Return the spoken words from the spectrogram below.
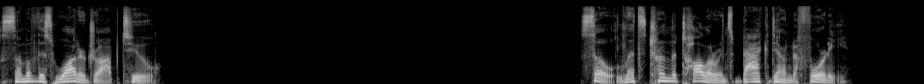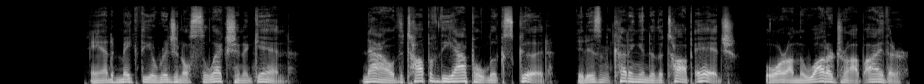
Some of this water drop too. So let's turn the tolerance back down to 40 and make the original selection again. Now the top of the apple looks good. It isn't cutting into the top edge, or on the water drop either.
